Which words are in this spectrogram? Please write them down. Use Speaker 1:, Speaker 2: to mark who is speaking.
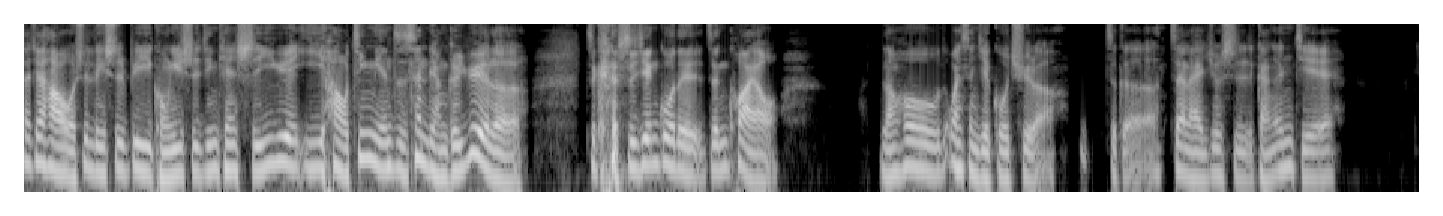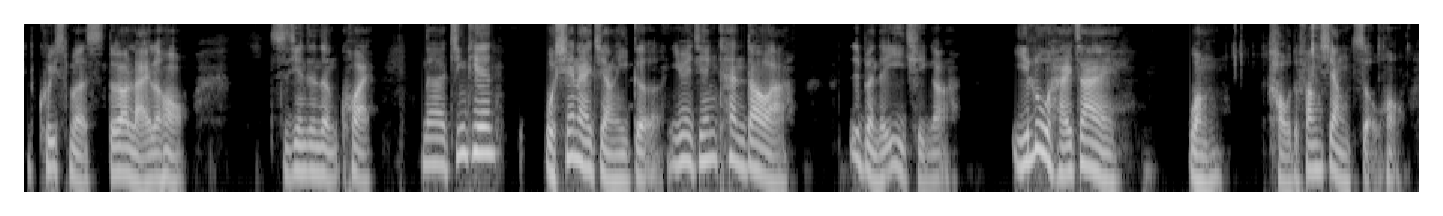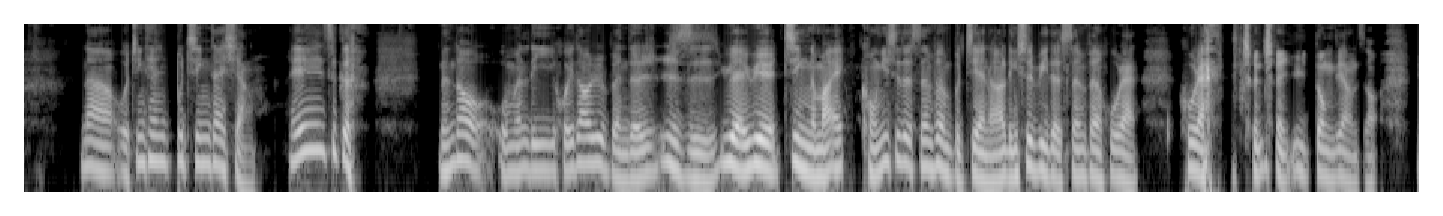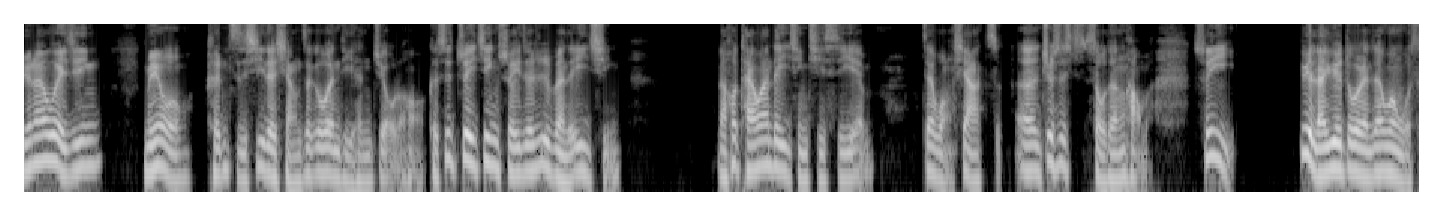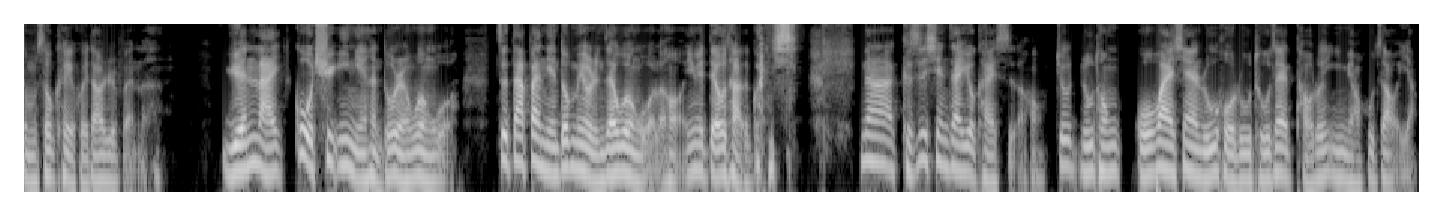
Speaker 1: 大家好，我是林氏璧孔医师。今天十一月一号，今年只剩两个月了，这个时间过得真快哦。然后万圣节过去了，这个再来就是感恩节，Christmas 都要来了哈、哦，时间真的很快。那今天我先来讲一个，因为今天看到啊，日本的疫情啊，一路还在往好的方向走哈、哦。那我今天不禁在想，诶，这个难道我们离回到日本的日子越来越近了吗？诶，孔医师的身份不见了，林氏璧的身份忽然忽然 蠢蠢欲动这样子哦。原来我已经没有很仔细的想这个问题很久了哈。可是最近随着日本的疫情，然后台湾的疫情其实也在往下走，呃，就是守得很好嘛，所以越来越多人在问我什么时候可以回到日本了。原来过去一年很多人问我，这大半年都没有人在问我了哈，因为 Delta 的关系。那可是现在又开始了哈，就如同国外现在如火如荼在讨论疫苗护照一样。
